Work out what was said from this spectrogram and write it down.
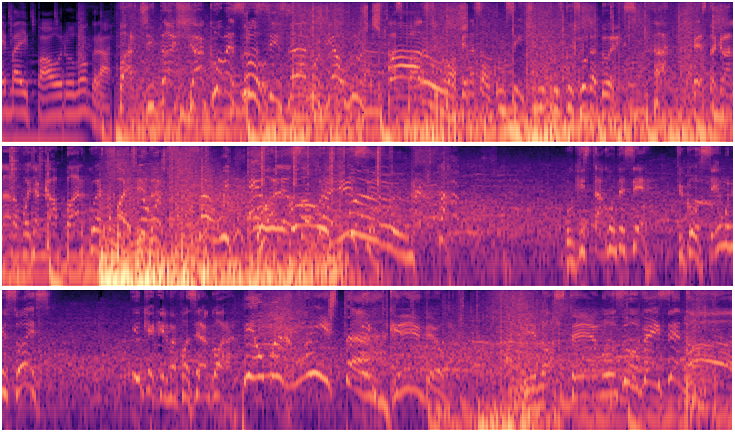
iBuy Power holográfico. Partida já começou! Precisamos de alguns disparos! As balas ficam apenas alguns centímetros dos jogadores. Ha, esta granada pode acabar com esta partida! Olha só pra isso! o que está acontecendo? Ficou sem munições? E o que é que ele vai fazer agora? É uma revista! Incrível! E nós temos o vencedor!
